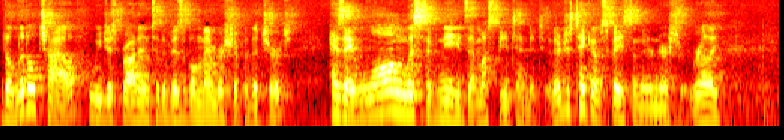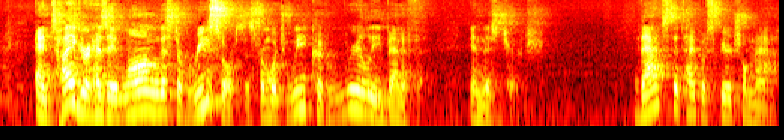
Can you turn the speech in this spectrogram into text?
the little child who we just brought into the visible membership of the church has a long list of needs that must be attended to. They're just taking up space in their nursery, really. And Tiger has a long list of resources from which we could really benefit in this church. That's the type of spiritual math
